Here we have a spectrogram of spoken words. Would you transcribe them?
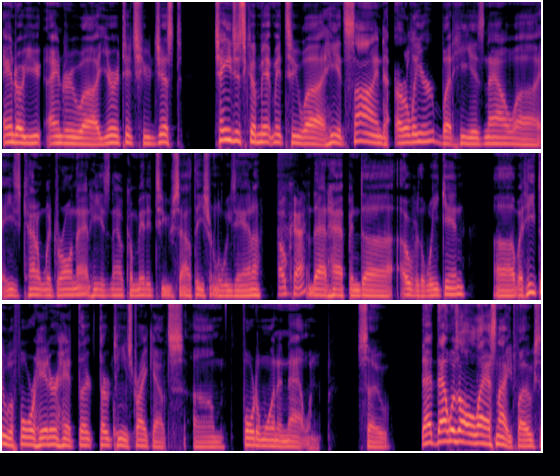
Andrew U- Andrew uh, Uritich, who just changed his commitment to uh, he had signed earlier, but he is now uh, he's kind of withdrawn that. He is now committed to Southeastern Louisiana. Okay. That happened uh, over the weekend. Uh, but he threw a four hitter, had thir- 13 strikeouts, um, four to one in that one. So that that was all last night, folks.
